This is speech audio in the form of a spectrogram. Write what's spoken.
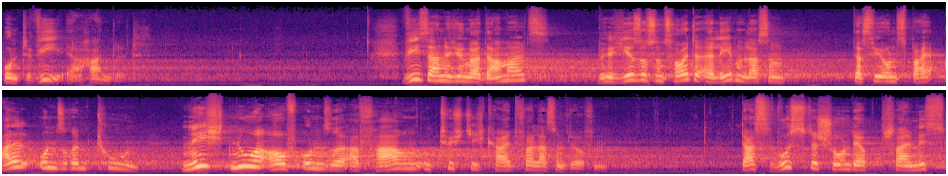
Und wie er handelt. Wie seine Jünger damals will Jesus uns heute erleben lassen, dass wir uns bei all unserem Tun nicht nur auf unsere Erfahrung und Tüchtigkeit verlassen dürfen. Das wusste schon der Psalmist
